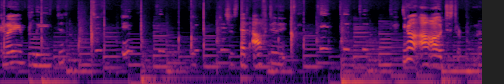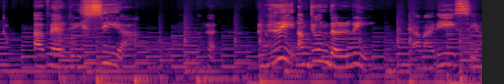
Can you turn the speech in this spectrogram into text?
can I please just just that after the you know I'll, I'll just start from the top. Avaricia. Re. I'm doing the re. Avaricia.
